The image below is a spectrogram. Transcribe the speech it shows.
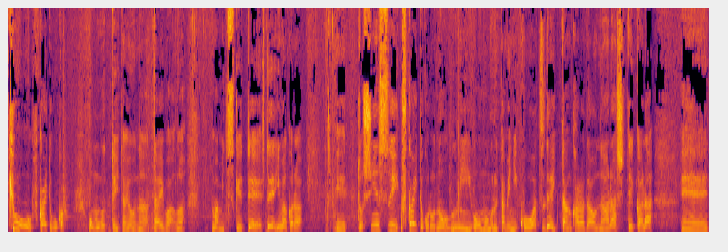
強深いとこか、を潜っていたようなダイバーが、まあ見つけて、で、今から、えー、っと、浸水、深いところの海を潜るために高圧で一旦体を慣らしてから、えー、っ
